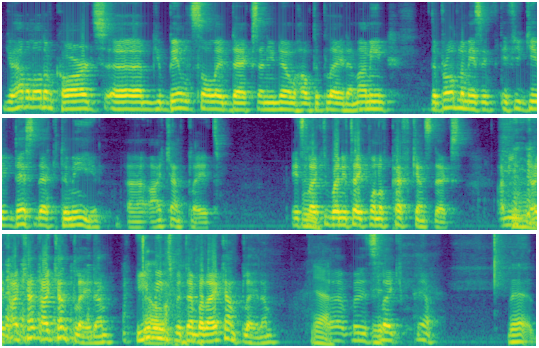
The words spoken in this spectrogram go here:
you have a lot of cards, um, you build solid decks, and you know how to play them. I mean, the problem is if, if you give this deck to me, uh, I can't play it. It's like when you take one of Pefken's decks. I mean, I, I can't I can't play them. He No. wins with them, but I can't play them. Yeah, Uh, but it's Yeah. like, yeah, the,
